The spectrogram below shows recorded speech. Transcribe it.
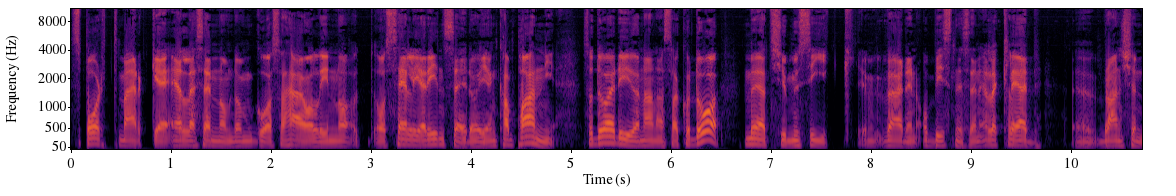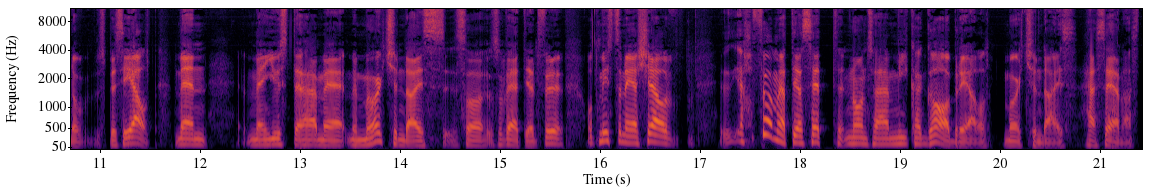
sportmärke eller sen om de går så här all in och, och säljer in sig då i en kampanj, så då är det ju en annan sak och då möts ju musikvärlden och businessen, eller klädbranschen då speciellt. Men, men just det här med, med merchandise så, så vet jag inte, för åtminstone jag själv, jag har för mig att jag sett någon så här Mika Gabriel merchandise här senast.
